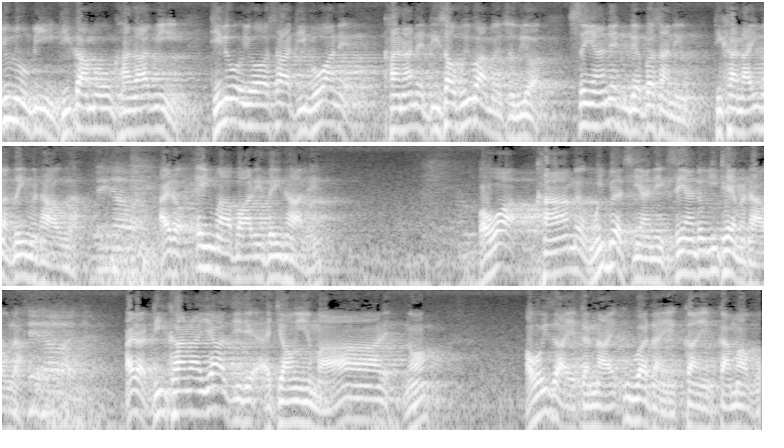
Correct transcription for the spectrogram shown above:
ပြုလုပ်ပြီးဒီကာမကိုခံစားပြီးဒီလိုအယောအစားဒီဘဝနဲ့ခန္ဓာနဲ့တိဆောက်ပေးပါမယ်ဆိုပြီးတော့ဇင်ယန်နဲ့တူတဲ့ပတ်စံတွေကိုဒီခန္ဓာကြီးမှာသိမ့်မထားဘူးလားသိတာပါအဲ့တော့အိမ်မှာဘာတွေသိမ့်ထားလဲဘဝခံရမဲ့ဝိဘက်ဇင်ယန်နေဇင်ယန်တုံးကြီးထဲမထားဘူးလားထည့်တာပါဗျာအဲ့တော့ဒီခန္ဓာရစီတဲ့အကြောင်းရင်းပါတဲ့နော်အဝိဇ္ဇာရဲ့တဏှာရဲ့ဥပါဒံရဲ့ကံရဲ့ကာမဘဝ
